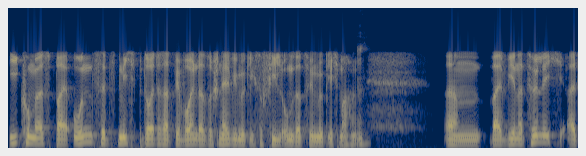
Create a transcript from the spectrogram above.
E-Commerce bei uns jetzt nicht bedeutet hat, wir wollen da so schnell wie möglich so viel Umsatz wie möglich machen. Mhm ähm, weil wir natürlich als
